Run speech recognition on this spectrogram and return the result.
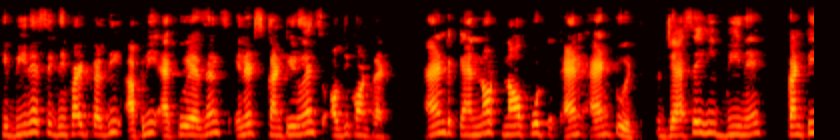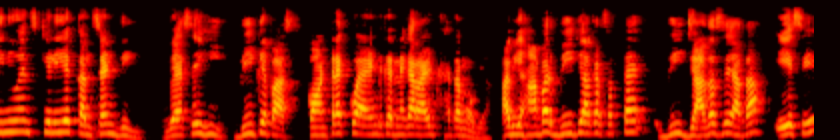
कि बी ने सिग्निफाइड कर दी अपनी acquiescence in its continuance of the contract and can not now put an end to it जैसे ही बी ने कंटिन्यूएंस के लिए कंसेंट दी। वैसे ही बी के पास कॉन्ट्रैक्ट को एंड करने का राइट खत्म हो गया। अब यहाँ पर बी क्या कर सकता है? बी ज़्यादा से ज़्यादा ए से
